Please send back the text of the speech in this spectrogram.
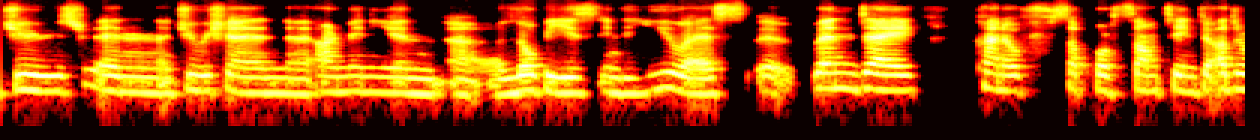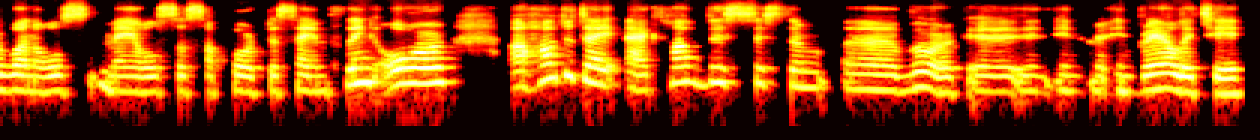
Jews and Jewish and uh, Armenian uh, lobbies in the US uh, when they kind of support something, the other one also may also support the same thing, or uh, how do they act? How does this system uh, work in, in, in reality?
